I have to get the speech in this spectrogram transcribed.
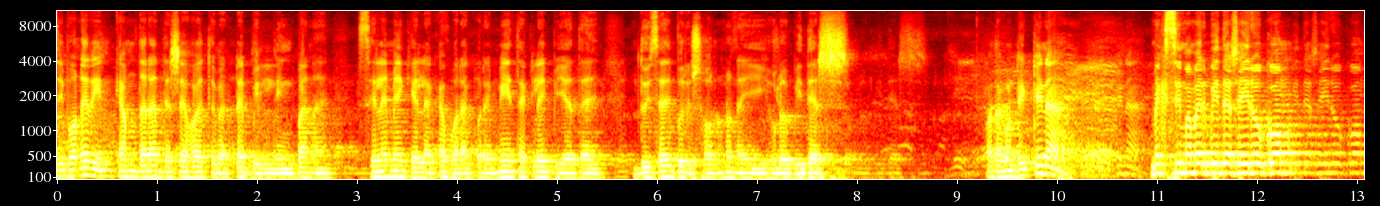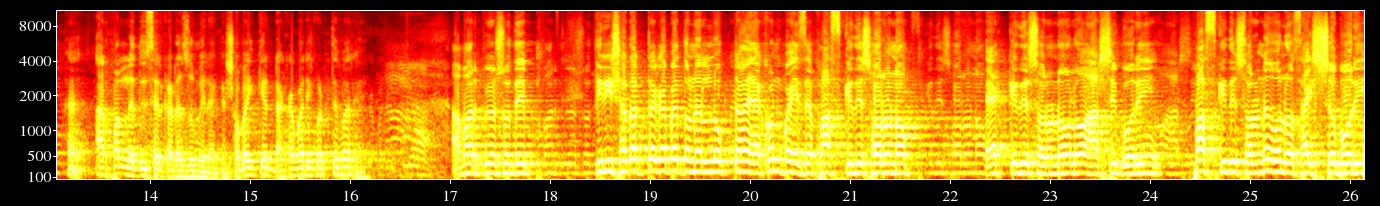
জীবনের ইনকাম দ্বারা দেশে হয়তো একটা বিল্ডিং বানায়, ছেলে মেয়েকে লেখাপড়া করে, মেয়ে থাকলে বিয়ে দেয়, দুই চাই বুড়ি স্বর্ণ নেই, এই হলো বিদেশ। কথা কোন ঠিক কিনা? ম্যাক্সিমামের বিদেশে এইরকম। হ্যাঁ আর পারলে দুই চার কাটা জমি রাখে। সবাইকে টাকা বাড়ি করতে পারে? আমার প্রিয় সদীপ, তিরিশ হাজার টাকা বেতনের লোকটা এখন পাইছে পাঁচ কেজি স্বর্ণ। এক কেজি স্বর্ণ হলো আশি বড়ি, পাঁচ কেজি স্বর্ণে হলো চারশো বড়ি।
